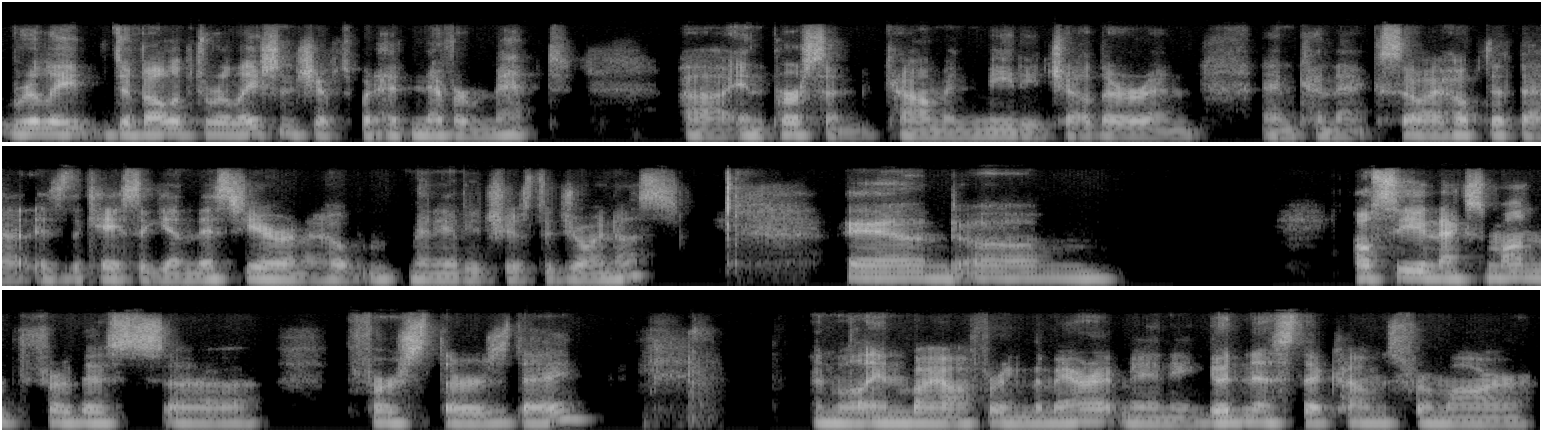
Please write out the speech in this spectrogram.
really developed relationships but had never met uh, in person come and meet each other and and connect. So I hope that that is the case again this year, and I hope many of you choose to join us. And um, I'll see you next month for this uh, first Thursday, and we'll end by offering the merit, many goodness that comes from our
